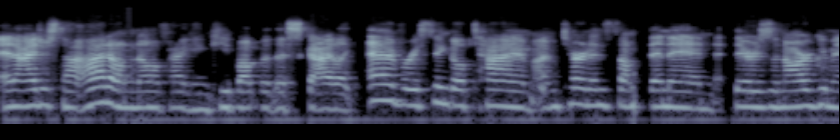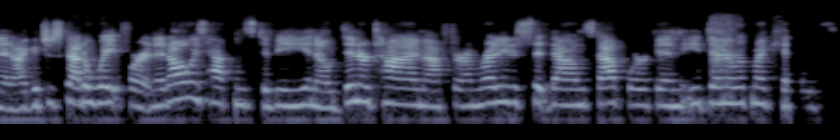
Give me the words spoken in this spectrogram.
And I just thought, I don't know if I can keep up with this guy. Like every single time I'm turning something in, there's an argument. I just got to wait for it. And it always happens to be, you know, dinner time after I'm ready to sit down, stop working, eat dinner with my kids.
